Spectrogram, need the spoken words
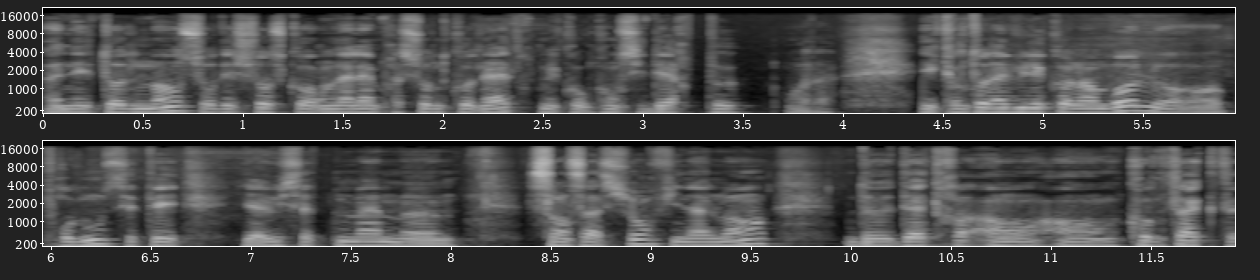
un, étonnement sur des choses qu'on a l'impression de connaître, mais qu'on considère peu. Voilà. Et quand on a vu les colamboles, pour nous, c'était, il y a eu cette même euh, sensation finalement d'être en, contact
